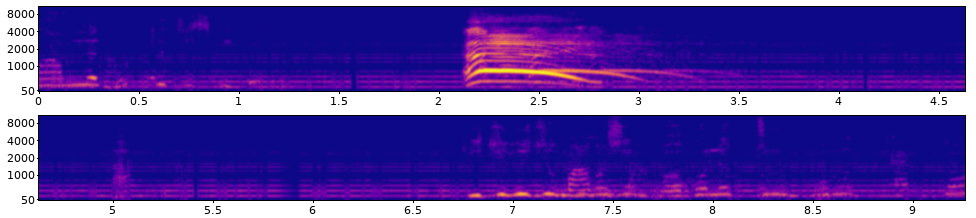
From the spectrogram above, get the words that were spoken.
মামলে ঘুরতেছিস কি করে এই! হ্যাঁ? কিছু কিছু মানুষের বগলের চুল পুরো একদম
